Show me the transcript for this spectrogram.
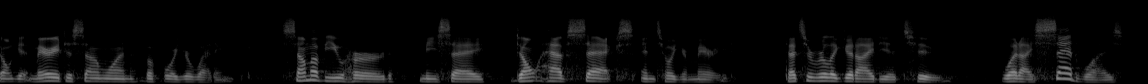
don't get married to someone before your wedding. Some of you heard me say, don't have sex until you're married. That's a really good idea, too. What I said was,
